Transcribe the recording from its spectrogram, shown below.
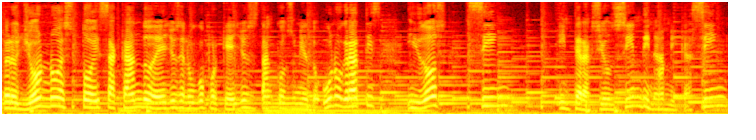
pero yo no estoy sacando de ellos el jugo porque ellos están consumiendo uno gratis y dos sin interacción, sin dinámica, sin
